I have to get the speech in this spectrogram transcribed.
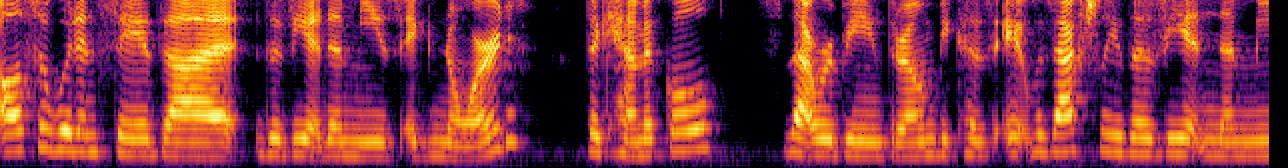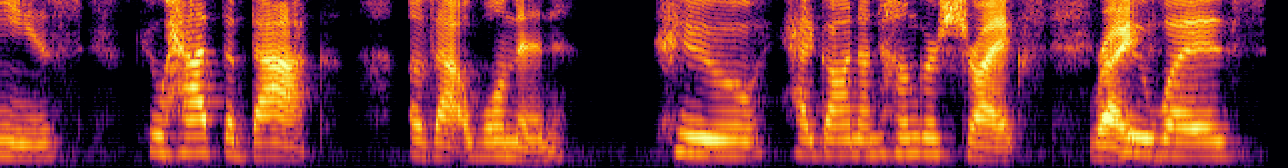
also wouldn't say that the Vietnamese ignored the chemical that were being thrown because it was actually the Vietnamese who had the back of that woman who had gone on hunger strikes, right. who was,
